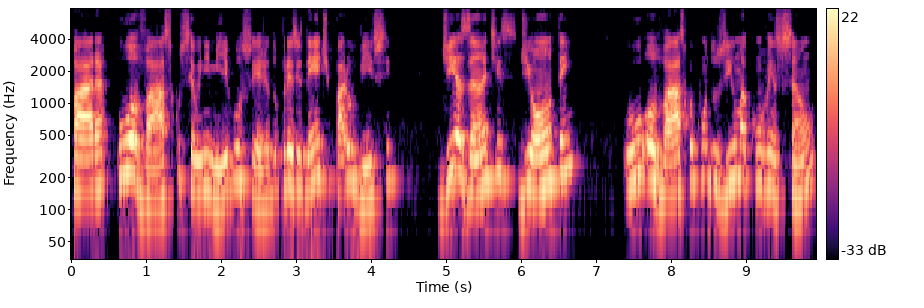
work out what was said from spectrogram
para o Ovasco, seu inimigo, ou seja, do presidente para o vice, dias antes de ontem, o Ovasco conduziu uma convenção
